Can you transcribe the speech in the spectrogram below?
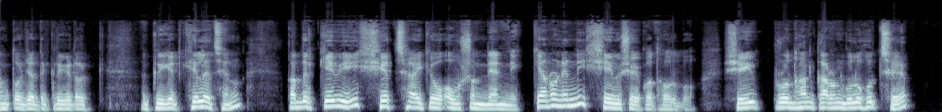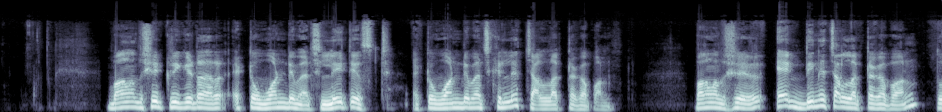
আন্তর্জাতিক ক্রিকেটার ক্রিকেট খেলেছেন তাদের কেউই স্বেচ্ছায় কেউ অবসর নেননি। কেন নেননি? সেই বিষয়ে কথা বলব। সেই প্রধান কারণগুলো হচ্ছে, বাংলাদেশের ক্রিকেটার একটা ওয়ানডে ম্যাচ লেটেস্ট একটা ওয়ানডে ম্যাচ খেললে চার লাখ টাকা পান। বাংলাদেশের একদিনে চার লাখ টাকা পান, তো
